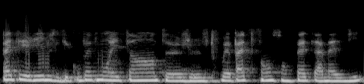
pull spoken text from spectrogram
pas terrible. J'étais complètement éteinte. Je, je trouvais pas de sens en fait à ma vie,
